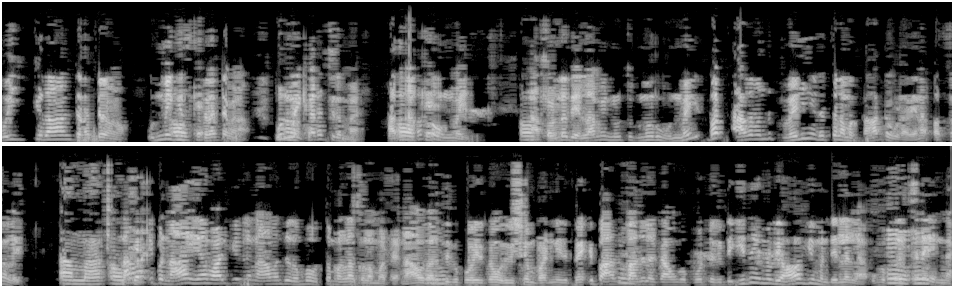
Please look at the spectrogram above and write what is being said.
பொய்க்கு தான் திரட்ட வேணும் உண்மைக்கு. திரட்ட வேணாம். உண்மை கிடைச்சிருமே. அது உண்மை. நான் சொல்றது எல்லாமே நூத்துக்கு நூறு உண்மை. பட் அத வந்து வெளியெடுத்து நம்ம காட்டக்கூடாது. ஏன்னா பர்சனல் லைஃப் இப்ப நான் என் வாழ்க்கையில நான் வந்து ரொம்ப உத்தமம் எல்லாம் சொல்ல மாட்டேன். நான் ஒரு இடத்துக்கு போயிருப்பேன் ஒரு விஷயம் பண்ணிருப்பேன் இப்ப அது பதில அவங்க போட்டுக்கிட்டு இது என்னுடைய ஆர்குமெண்ட் இல்ல உங்க ம், பிரச்சனை. என்ன?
